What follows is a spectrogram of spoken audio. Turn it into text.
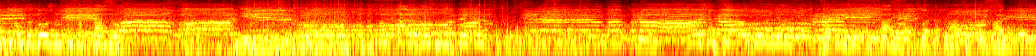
объем задолженности составил составил 88 а уже 1 февраля задолженность составила 115,2 миллиона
